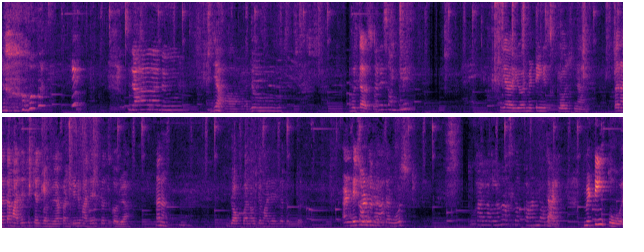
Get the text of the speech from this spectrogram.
जादू. जादू. होतं असं. अरे संपली? या युअर मीटिंग इज क्लोज ना पण आता माझ्या ह्याच्यात बनवूया कंटिन्यू माझ्या ह्याच्यातच करूया. हा ना? ब्लॉग बनवते माझ्या ह्याच्यातच तर. अंडे काढ सोडून बरं. ऑलमोस्ट तू खायला लागला ना असला कान बाबा. झाली मीटिंग ओव्हर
